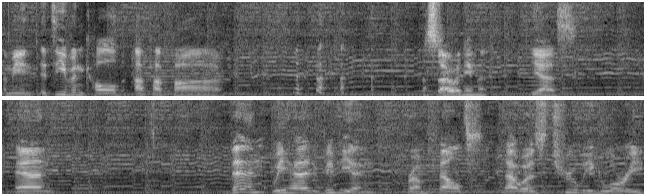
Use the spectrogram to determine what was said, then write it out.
I mean, it's even called "Apapa." That's what I would name it. Yes, and then we had Vivian from Felt. That was "Truly Glory."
